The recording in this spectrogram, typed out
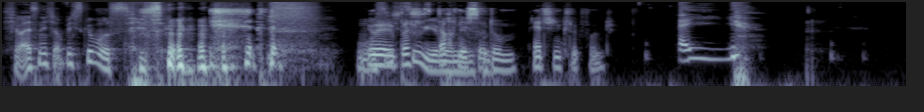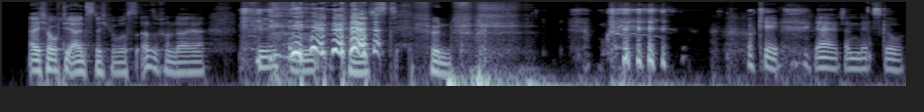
Ich weiß nicht, ob ich es gewusst hätte. Muss du bist doch nicht so dumm. Herzlichen Glückwunsch. Ey. Ah, Ich habe auch die 1 nicht gewusst, also von daher. Filmcast 5. okay, ja, dann let's go.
